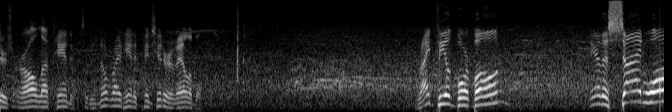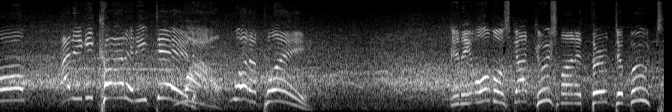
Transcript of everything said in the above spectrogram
hitters are all left-handed, so there's no right-handed pinch hitter available. Right field Borbon near the sidewall. I think he caught it. He did. Wow. What a play. And they almost got Guzman at third to boot.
